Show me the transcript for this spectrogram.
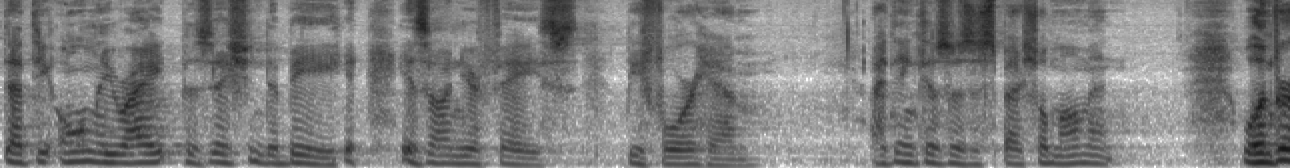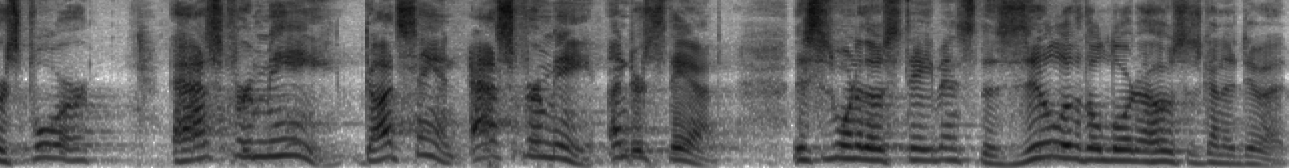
that the only right position to be is on your face before Him. I think this was a special moment. Well, in verse 4, as for me, God's saying, as for me, understand. This is one of those statements, the zeal of the Lord of hosts is going to do it.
